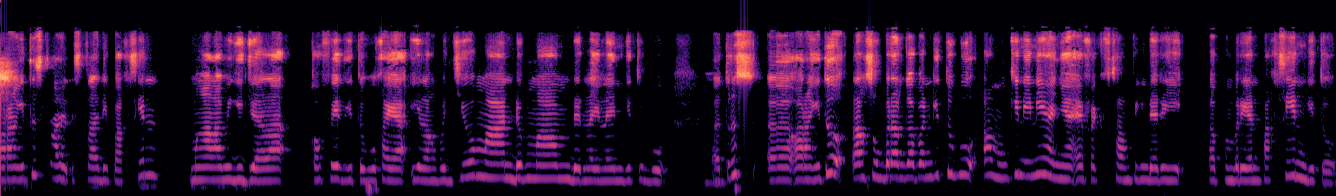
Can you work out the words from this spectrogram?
orang itu setelah setelah divaksin mengalami gejala COVID gitu bu, kayak hilang penciuman, demam dan lain-lain gitu bu. Uh, terus uh, orang itu langsung beranggapan gitu bu, ah mungkin ini hanya efek samping dari uh, pemberian vaksin gitu.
